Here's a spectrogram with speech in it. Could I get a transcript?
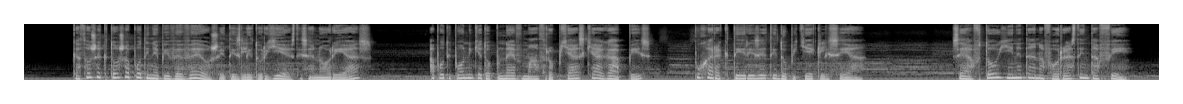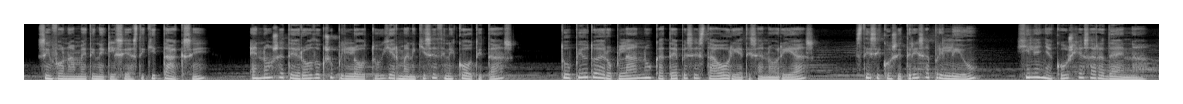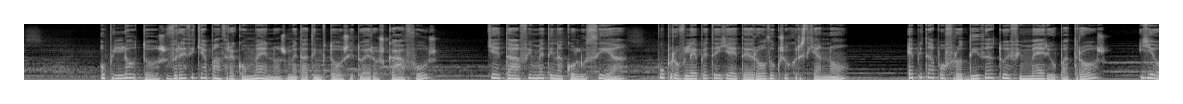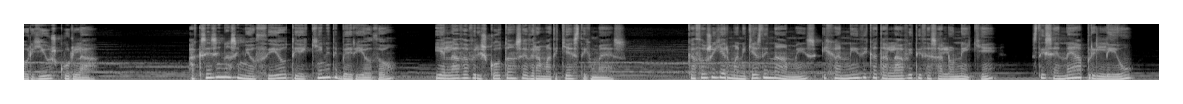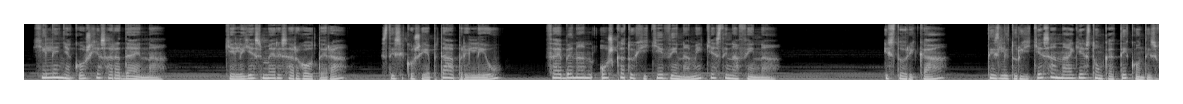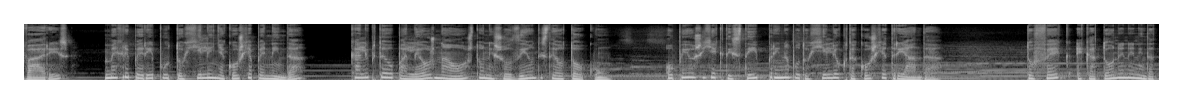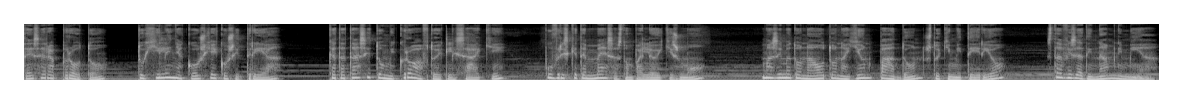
καθώς εκτός από την επιβεβαίωση της λειτουργίας της ενορίας αποτυπώνει και το πνεύμα ανθρωπιάς και αγάπης που χαρακτήριζε την τοπική εκκλησία. Σε αυτό γίνεται αναφορά στην ταφή σύμφωνα με την εκκλησιαστική τάξη ενός ετερόδοξου πιλότου γερμανικής εθνικότητας του οποίου το αεροπλάνο κατέπεσε στα όρια της ενορίας στις 23 Απριλίου 1941. Ο πιλότος βρέθηκε απανθρακωμένος μετά την πτώση του αεροσκάφους και ετάφη με την ακολουθία που προβλέπεται για ετερόδοξο χριστιανό έπειτα από φροντίδα του εφημέριου πατρός Γεωργίου Σκουρλά. Αξίζει να σημειωθεί ότι εκείνη την περίοδο η Ελλάδα βρισκόταν σε δραματικές στιγμές, καθώς οι γερμανικές δυνάμεις είχαν ήδη καταλάβει τη Θεσσαλονίκη στις 9 Απριλίου 1941 και λίγες μέρες αργότερα, στις 27 Απριλίου, θα έμπαιναν ως κατοχική δύναμη και στην Αθήνα. Ιστορικά, τις λειτουργικές ανάγκες των κατοίκων της Βάρης μέχρι περίπου το 1950 κάλυπτε ο παλαιός ναός των εισοδείων της Θεοτόκου, ο οποίος είχε κτιστεί πριν από το 1830. Το ΦΕΚ 194 πρώτο του 1923 κατατάσσει το μικρό αυτό εκκλησάκι που βρίσκεται μέσα στον παλαιοοικισμό μαζί με το ναό των Αγίων Πάντων στο κημητήριο στα Βυζαντινά μνημεία.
